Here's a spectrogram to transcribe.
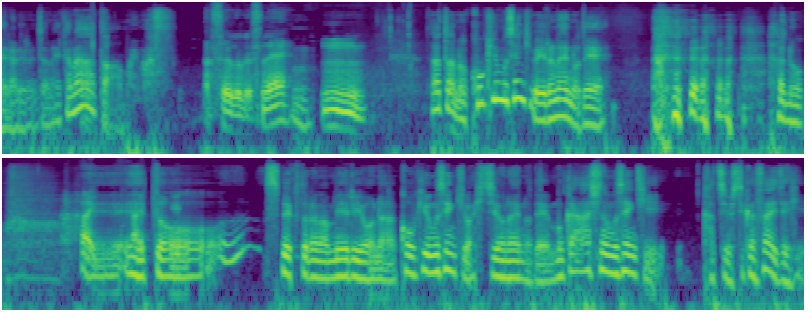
えられるんじゃないかなとは思います。そういうことですね。うん。うん、あと、あの、高級無線機はいらないので、あの、はい。えー、っと、スペクトラが見えるような高級無線機は必要ないので、昔の無線機活用してください、ぜひ。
